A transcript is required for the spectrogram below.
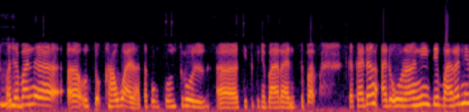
Hmm. macam mana uh, untuk kawal ataupun kontrol uh, kita punya baran? Sebab kadang-kadang ada orang ni dia baran ni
